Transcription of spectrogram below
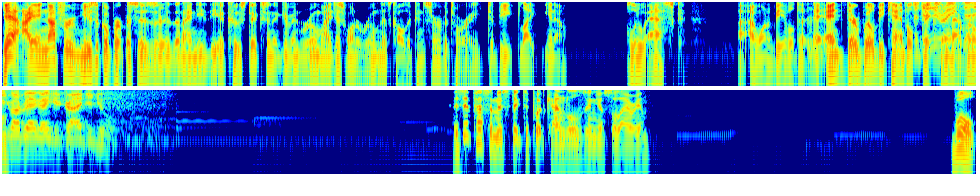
Yeah, I not for musical purposes or that I need the acoustics in a given room. I just want a room that's called a conservatory to be like you know, Clue esque. I, I want to be able to, Mhm. and there will be candlesticks in that that room. is what we're going to try to do. Is it pessimistic to put candles in your solarium? Well,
